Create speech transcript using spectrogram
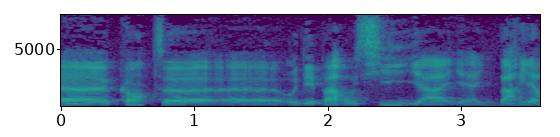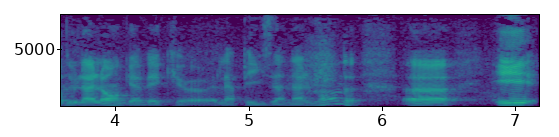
euh, quand euh, au départ aussi il y, a, une barrière de la langue avec la paysanne allemande, et,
